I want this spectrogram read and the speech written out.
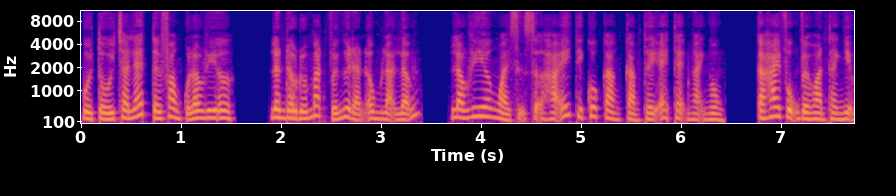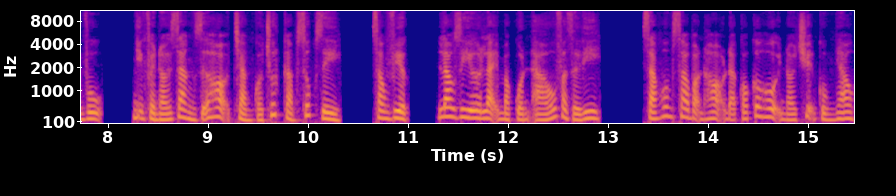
Buổi tối Charles tới phòng của Laurier, lần đầu đối mặt với người đàn ông lạ lẫm, Laurier ngoài sự sợ hãi thì cô càng cảm thấy e thẹn ngại ngùng. Cả hai vụng về hoàn thành nhiệm vụ, nhưng phải nói rằng giữa họ chẳng có chút cảm xúc gì. Xong việc, Laurier lại mặc quần áo và rời đi. Sáng hôm sau bọn họ đã có cơ hội nói chuyện cùng nhau,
